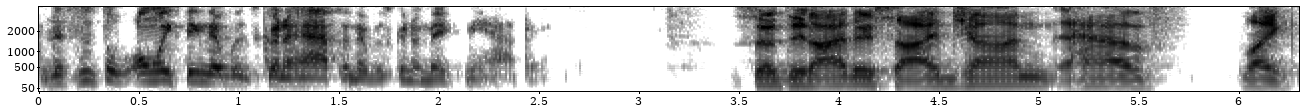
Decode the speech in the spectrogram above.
this is the only thing that was going to happen that was going to make me happy. So, did either side, Jon, have like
